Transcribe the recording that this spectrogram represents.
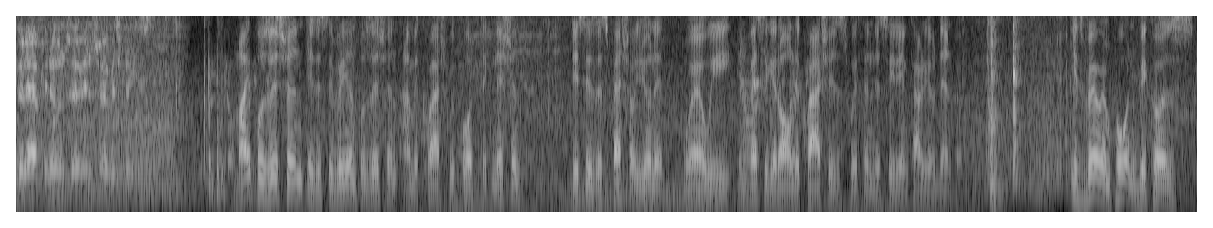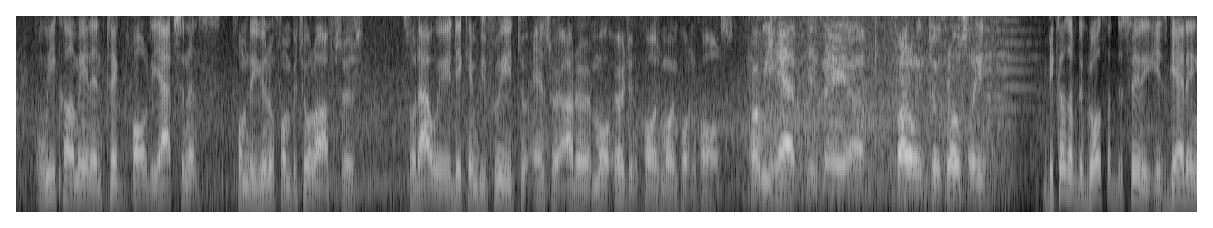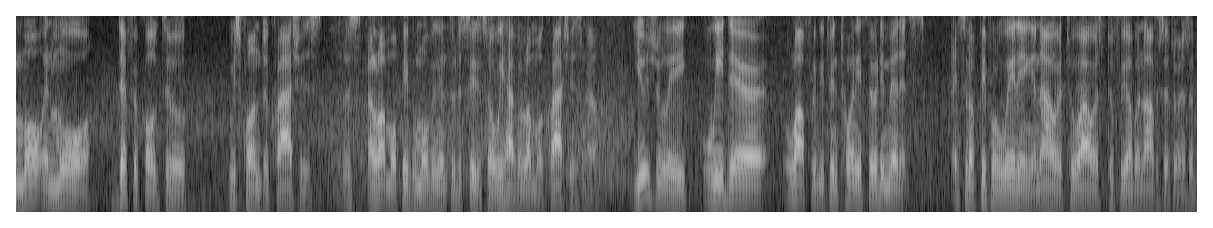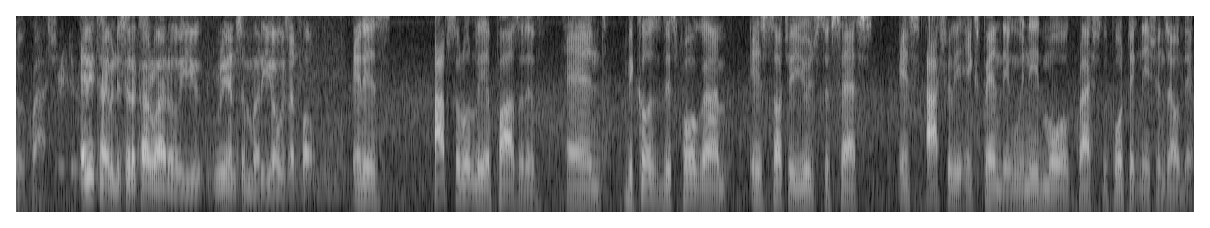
Good afternoon, sir. In service, please. My position is a civilian position. I'm a crash report technician. This is a special unit where we investigate all the crashes within the city and county of Denver. It's very important because we come in and take all the accidents from the uniform patrol officers so that way they can be free to answer other more urgent calls, more important calls. What we have is a uh, following too closely. Because of the growth of the city, it's getting more and more difficult to respond to crashes. There's a lot more people moving into the city, so we have a lot more crashes now. Usually, we there roughly between 20, 30 minutes instead of people waiting an hour, two hours to free up an officer to answer to a crash. Anytime in the state of Colorado you rear somebody, you're always at fault. It is absolutely a positive, and because this program is such a huge success, it's actually expanding. We need more crash report technicians out there.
